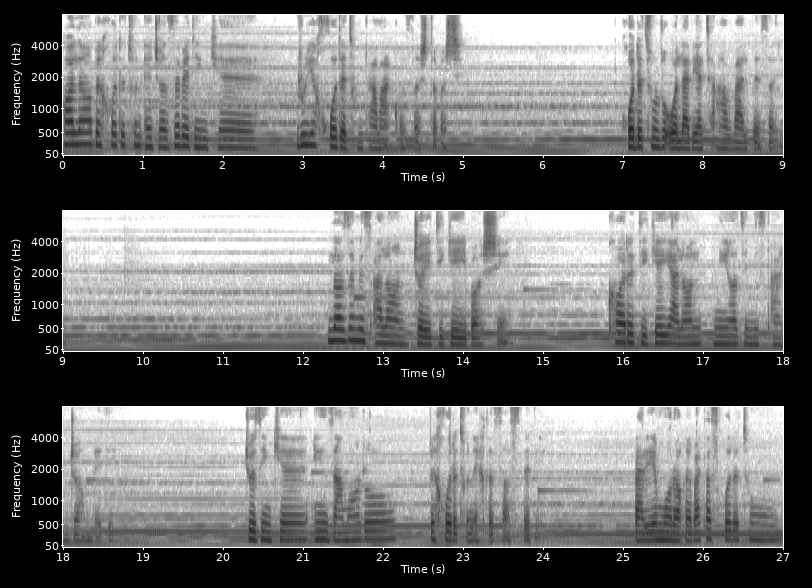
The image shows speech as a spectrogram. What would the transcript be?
حالا به خودتون اجازه بدین که روی خودتون تمرکز داشته باشین. خودتون رو اولویت اول بذارین. لازم نیست الان جای دیگه ای باشین. کار دیگه ای الان نیازی نیست انجام بدین. جز اینکه این زمان رو به خودتون اختصاص بدین. برای مراقبت از خودتون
